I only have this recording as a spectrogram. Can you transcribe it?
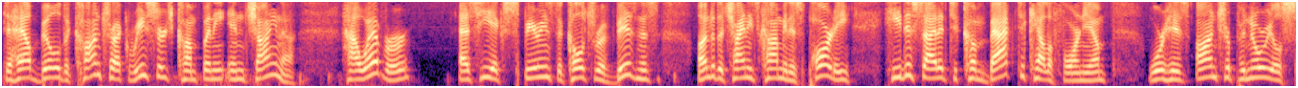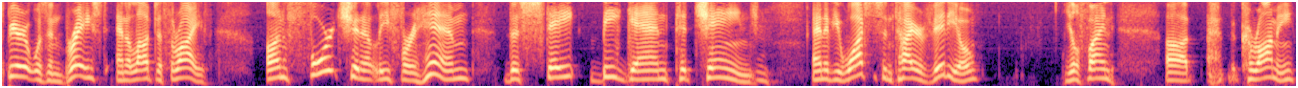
to help build a contract research company in China. However, as he experienced the culture of business under the Chinese Communist Party, he decided to come back to California where his entrepreneurial spirit was embraced and allowed to thrive. Unfortunately for him, the state began to change. Hmm. And if you watch this entire video, you'll find uh, Khorrami,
